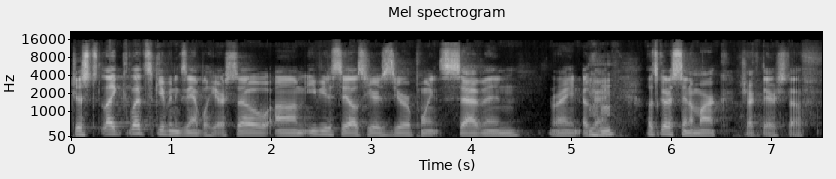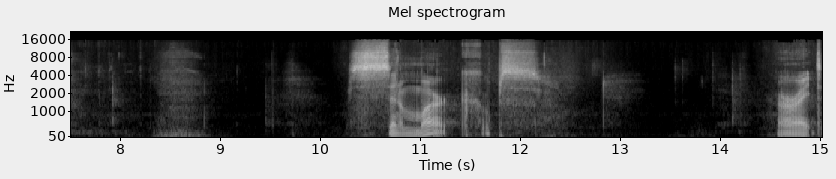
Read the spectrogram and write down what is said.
Just like, let's give an example here. So, um, EV to sales here is 0.7, right? Okay. Let's go to Cinemark, check their stuff. Cinemark. Oops. All right,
